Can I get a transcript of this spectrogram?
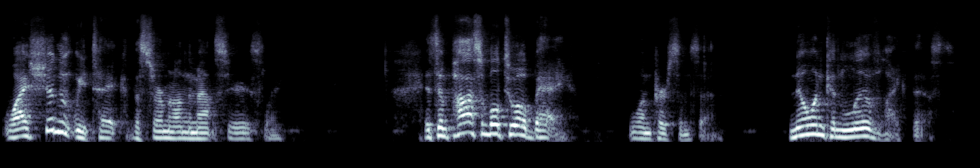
Why shouldn't we take the Sermon on the Mount seriously? It's impossible to obey, one person said. No one can live like this.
